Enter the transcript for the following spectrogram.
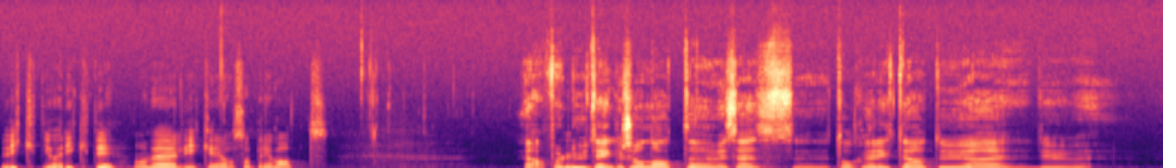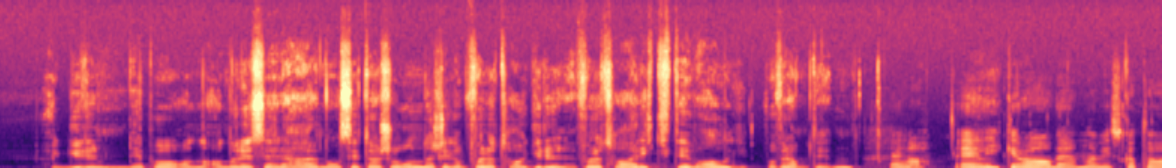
viktig og riktig. Og det liker jeg også privat. Ja, For du tenker sånn at, eh, hvis jeg tolker det riktig, at du er, du er grundig på å analysere her og nå-situasjonen slik at for, å ta grunn- for å ta riktig valg for framtiden. Ja, jeg Ja. liker å ha det når vi skal ta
